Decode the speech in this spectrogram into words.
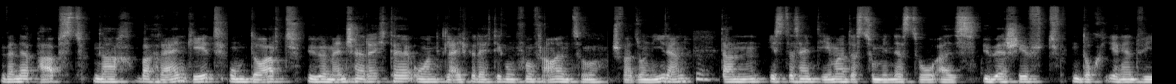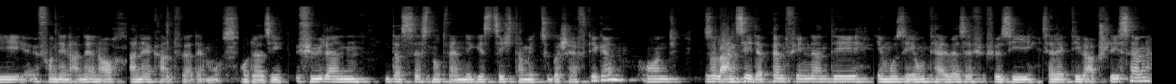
wenn der Papst nach Bahrain geht, um dort über Menschenrechte und Gleichberechtigung von Frauen zu schwadronieren, mhm. dann ist das ein Thema, das zumindest so als Überschrift doch irgendwie von den anderen auch anerkannt werden muss. Oder sie fühlen, dass es notwendig ist, sich damit zu beschäftigen. Und solange sie Deppen finden, die im Museum teilweise für sie selektiv abschließen,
